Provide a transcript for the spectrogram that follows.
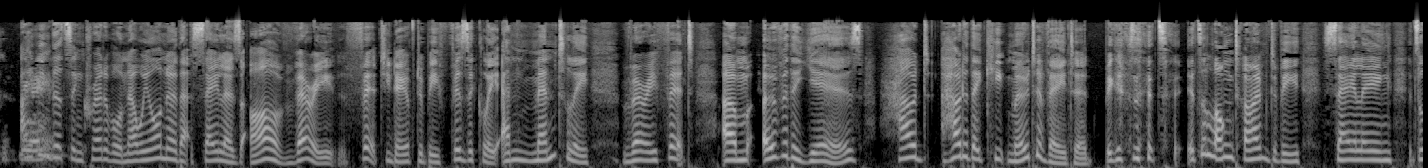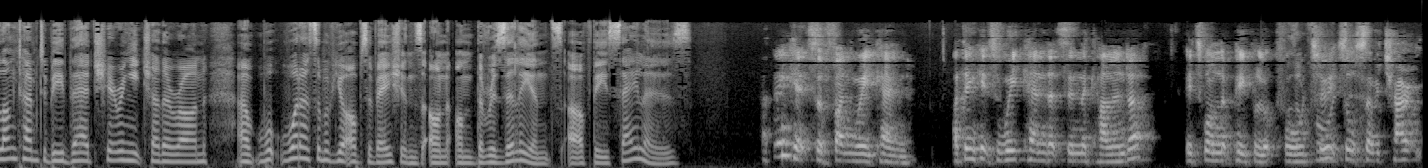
I think that's incredible. Now we all know that sailors are very fit. You know, you have to be physically and mentally very fit. Um, over the years, how d- how do they keep motivated? Because it's it's a long time to be sailing. It's a long time to be there cheering each other on. Uh, w- what are some of your observations on on the resilience of these sailors? I think it's a fun weekend. I think it's a weekend that's in the calendar it's one that people look forward, look forward to. It's to. also a charity.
